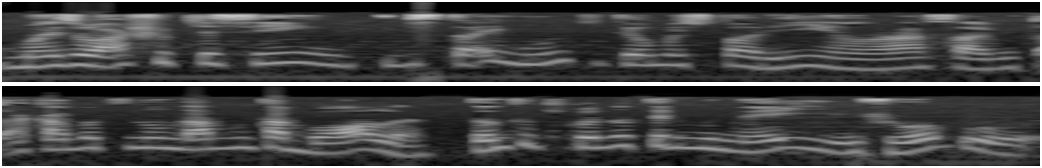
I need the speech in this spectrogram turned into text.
Mas eu acho que assim, te distrai muito ter uma historinha lá, sabe? Acaba que não dá muita bola. Tanto que quando eu terminei o jogo,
